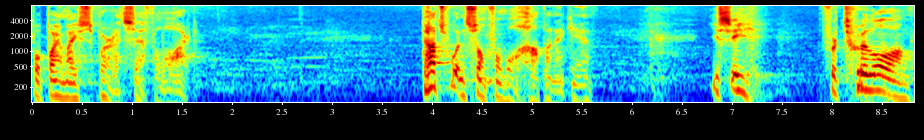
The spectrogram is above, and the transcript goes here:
but by my Spirit, saith the Lord. That's when something will happen again. You see, for too long,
